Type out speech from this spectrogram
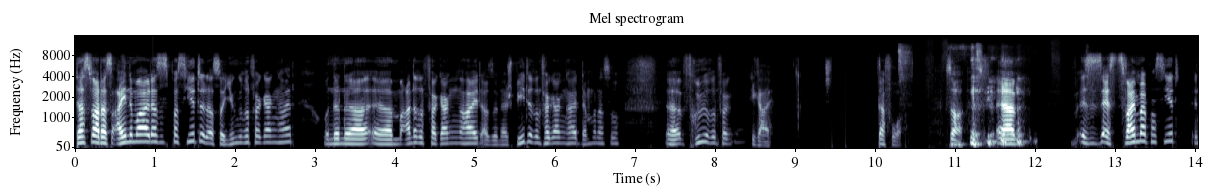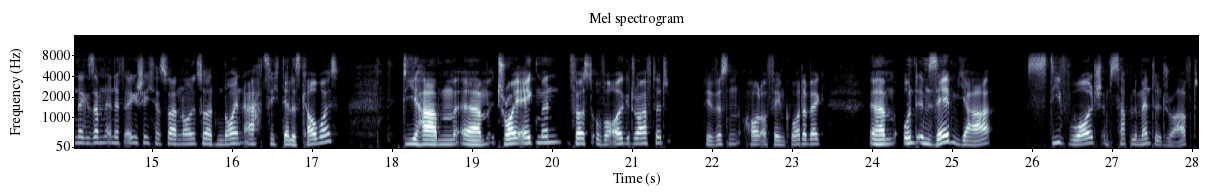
das war das eine Mal, dass es passierte, aus der jüngeren Vergangenheit. Und in der ähm, anderen Vergangenheit, also in der späteren Vergangenheit, nennt man das so, äh, früheren Vergangenheit, egal. Davor. So. ähm, es ist erst zweimal passiert in der gesamten NFL-Geschichte. Das war 1989 Dallas Cowboys. Die haben ähm, Troy Aikman First Overall gedraftet. Wir wissen, Hall of Fame Quarterback. Ähm, und im selben Jahr Steve Walsh im Supplemental Draft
